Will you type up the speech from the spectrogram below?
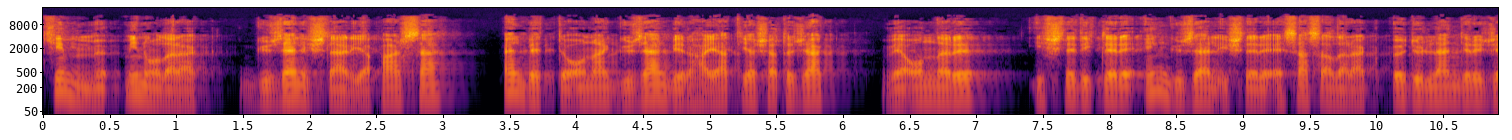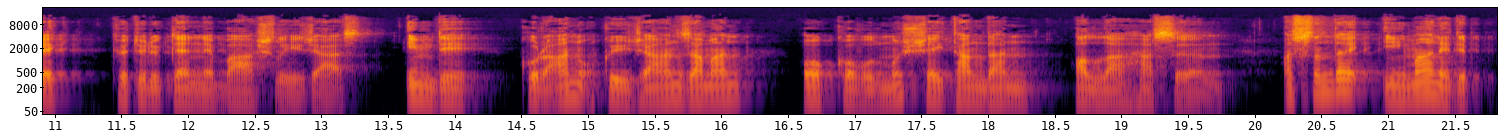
kim mümin olarak güzel işler yaparsa elbette ona güzel bir hayat yaşatacak ve onları işledikleri en güzel işleri esas alarak ödüllendirecek, kötülüklerini bağışlayacağız. İmdi Kur'an okuyacağın zaman o kovulmuş şeytandan Allah'a sığın. Aslında iman edip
